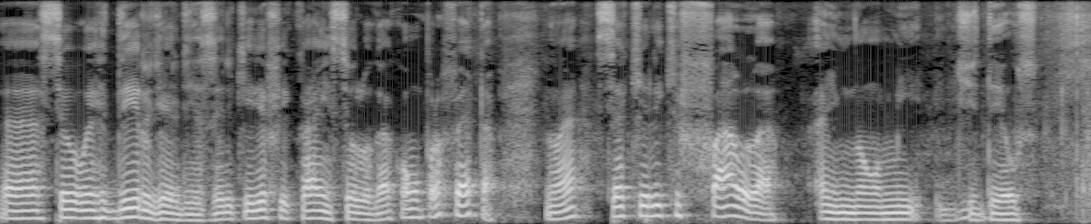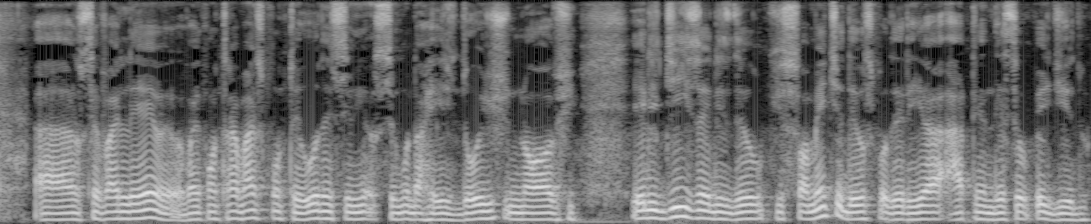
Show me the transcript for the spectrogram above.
é, ser o herdeiro de Elias. Ele queria ficar em seu lugar como profeta, não é? Ser aquele que fala em nome de Deus. Ah, você vai ler, vai encontrar mais conteúdo em 2 Reis 2, 9. Ele diz a Eliseu que somente Deus poderia atender seu pedido.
